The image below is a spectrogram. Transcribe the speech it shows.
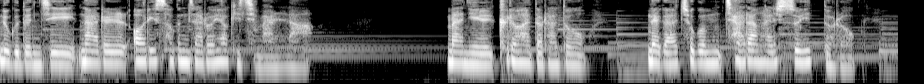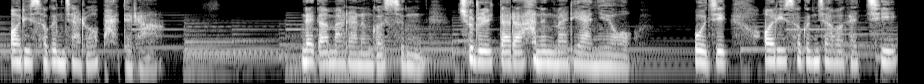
누구든지 나를 어리석은 자로 여기지 말라. 만일 그러하더라도 내가 조금 자랑할 수 있도록 어리석은 자로 받으라. 내가 말하는 것은 주를 따라 하는 말이 아니요 오직 어리석은 자와 같이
